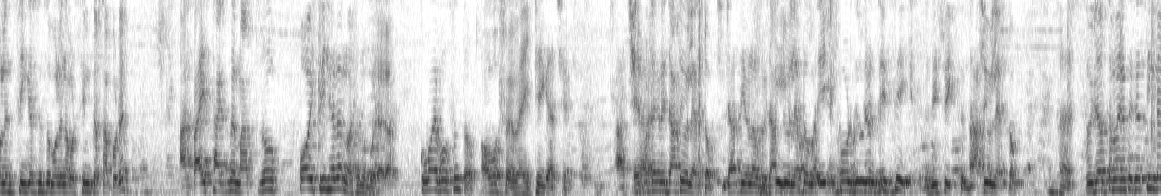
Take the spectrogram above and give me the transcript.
বলেন ফিঙ্গার সেন্সর বলেন আবার সিম কার্ড সাপোর্টেড আর প্রাইস থাকবে মাত্র পঁয়ত্রিশ হাজার নশো নব্বই টাকা। কমায় বলছেন তো? অবশ্যই ভাই। ঠিক আছে। আচ্ছা। এরপর থেকে জাতীয় ল্যাপটপ। জাতীয় ল্যাপটপ জাতীয় laptop eight four zero G six. G six জাতীয় ল্যাপটপ। হ্যাঁ। তো এটা হচ্ছে আমার কাছে এটা তিনটা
